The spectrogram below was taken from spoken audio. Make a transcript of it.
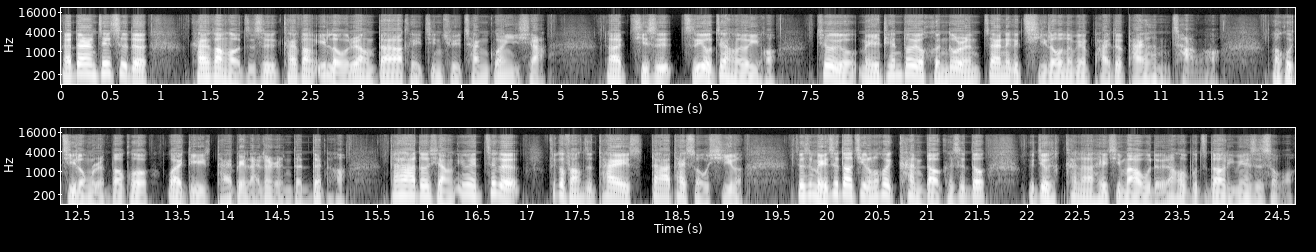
那当然这次的开放哈，只是开放一楼让大家可以进去参观一下。那其实只有这样而已哈，就有每天都有很多人在那个骑楼那边排队排很长哈，包括基隆人，包括外地台北来的人等等哈，大家都想，因为这个这个房子太大家太熟悉了。就是每次到基隆会看到，可是都就看到黑漆麻乌的，然后不知道里面是什么，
